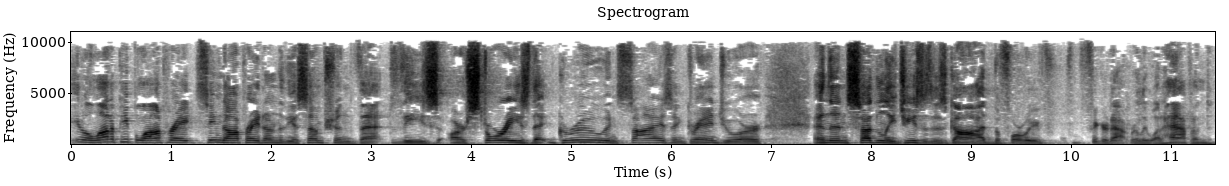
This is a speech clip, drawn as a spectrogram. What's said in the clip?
you know, a lot of people operate, seem to operate under the assumption that these are stories that grew in size and grandeur, and then suddenly Jesus is God before we've figured out really what happened.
